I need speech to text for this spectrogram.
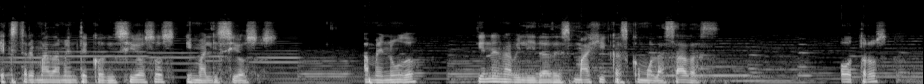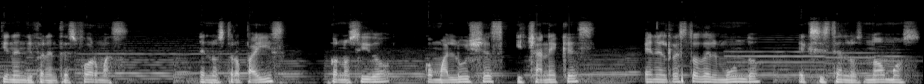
extremadamente codiciosos y maliciosos. A menudo tienen habilidades mágicas como las hadas. Otros tienen diferentes formas. En nuestro país, conocido como aluches y chaneques, en el resto del mundo existen los gnomos,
